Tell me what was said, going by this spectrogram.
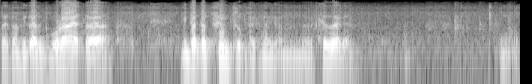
Поэтому медат гбура это медата цинцум, как мы сказали. Вот.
